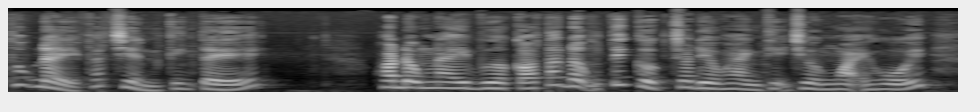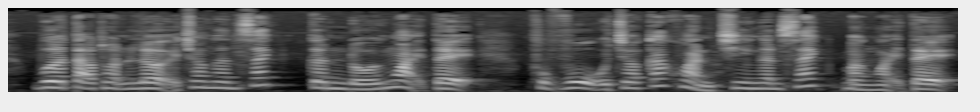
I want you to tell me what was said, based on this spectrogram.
thúc đẩy phát triển kinh tế. Hoạt động này vừa có tác động tích cực cho điều hành thị trường ngoại hối, vừa tạo thuận lợi cho ngân sách cân đối ngoại tệ, phục vụ cho các khoản chi ngân sách bằng ngoại tệ.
